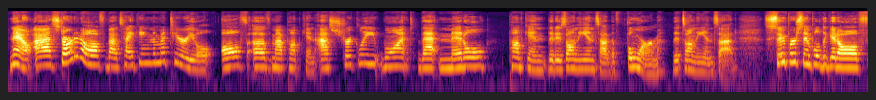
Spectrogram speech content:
Now, I started off by taking the material off of my pumpkin. I strictly want that metal pumpkin that is on the inside, the form that's on the inside. Super simple to get off.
